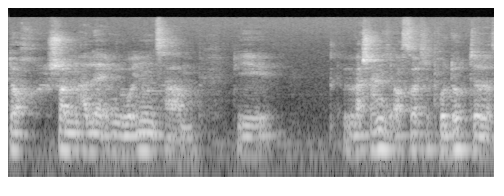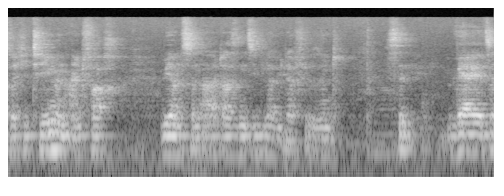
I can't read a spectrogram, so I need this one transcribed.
doch schon alle irgendwo in uns haben, die wahrscheinlich auch solche Produkte oder solche Themen einfach wir uns dann da sensibler wieder für sind. Das wäre jetzt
